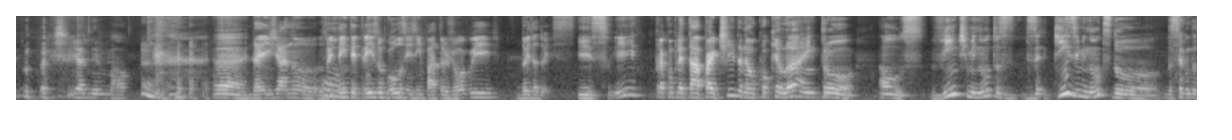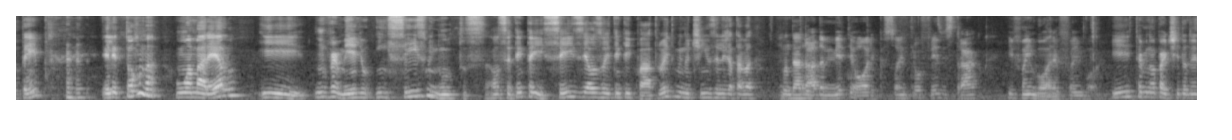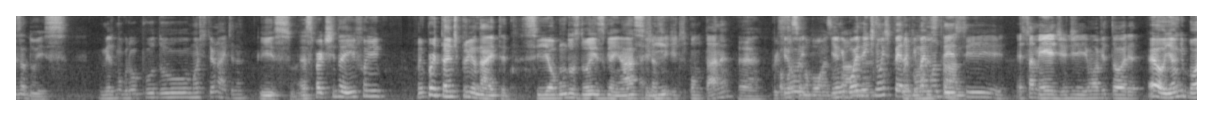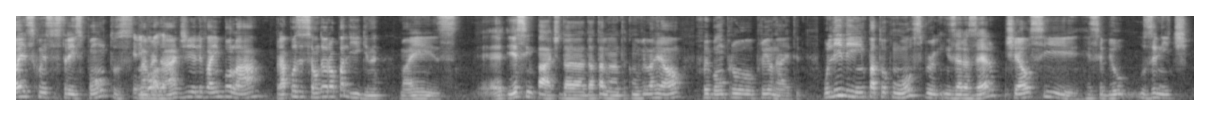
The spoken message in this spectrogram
Que animal. é, Daí já nos O- 83 o Golzes empata o jogo e 2 a 2 isso. E para completar a partida, né, o Coquelin entrou aos 20 minutos, deze- 15 minutos do, do segundo tempo. Ele toma um amarelo e um vermelho em 6 minutos, aos 76 e aos 84. 8 minutinhos ele já estava mandado Entrada meteórica, só entrou, fez o estrago e foi embora. e foi embora. E terminou a partida 2 a 2 O mesmo grupo do Manchester United, né? Isso. Essa partida aí foi, foi importante pro United. Se algum dos dois A ganhasse chance ali. de despontar, né? É. Porque o um bom Young Boys a né? gente não espera Foi que vai manter resultado. esse, essa média de uma vitória. É, o Young Boys com esses três pontos, Ele na embola. verdade, ele vai embolar para a posição da Europa League, né? Mas é, esse empate da, da Atalanta com o Vila Real foi bom pro, pro United. O Lille empatou com o Wolfsburg em 0 a 0 Chelsea recebeu o Zenit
